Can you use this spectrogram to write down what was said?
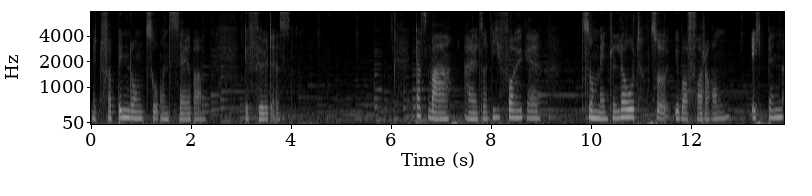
mit Verbindung zu uns selber gefüllt ist. Das war also die Folge zum Mental Load, zur Überforderung. Ich bin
